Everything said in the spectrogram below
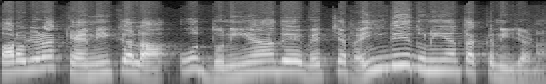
ਪਰ ਉਹ ਜਿਹੜਾ ਕੈਮੀਕਲ ਆ, ਉਹ ਦੁਨੀਆ ਦੇ ਵਿੱਚ ਰਹਿੰਦੀ ਦੁਨੀਆ ਤੱਕ ਨਹੀਂ ਜਾਣਾ।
